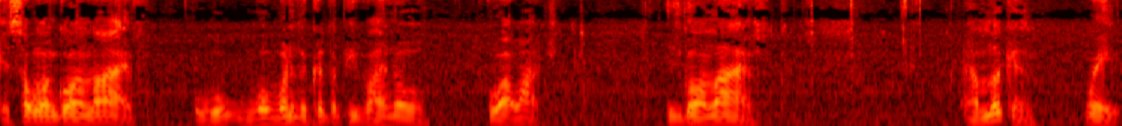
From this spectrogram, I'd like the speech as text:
It's someone going live. One of the crypto people I know who I watch. He's going live. And I'm looking, wait,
